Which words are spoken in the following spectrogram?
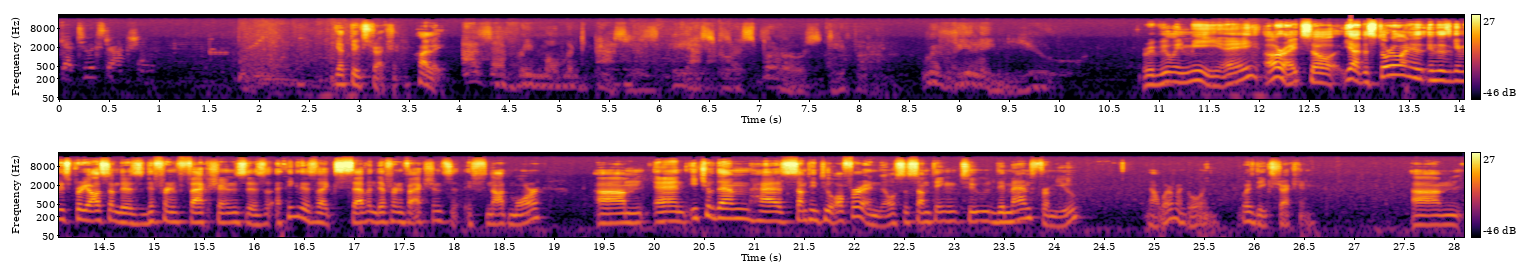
Get to extraction. Get to extraction. Highly. As every moment passes, the Ascaris burrows deeper, revealing you. Revealing me, eh? Alright, so yeah, the storyline in this game is pretty awesome. There's different factions. There's I think there's like seven different factions, if not more. Um, and each of them has something to offer and also something to demand from you. Now, where am I going? Where's the extraction? Um,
